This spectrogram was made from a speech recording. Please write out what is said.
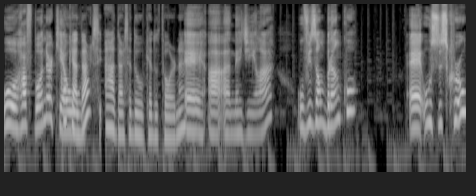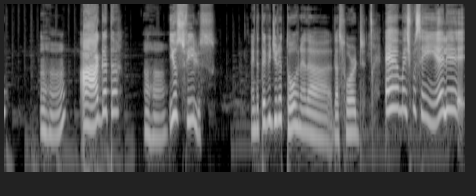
o Ralph Bonner, que Qual é o... que é a Darcy? Ah, a Darcy é do, que é do Thor, né? É, a, a nerdinha lá. O Visão Branco, é, os Skrull, Aham, a Agatha aham. e os filhos. Ainda teve diretor, né, da, da Sword. É, mas tipo assim, ele...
